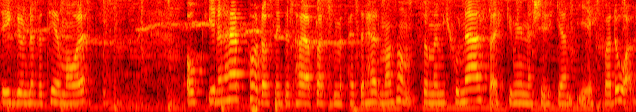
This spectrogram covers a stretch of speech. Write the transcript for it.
Det är grunden för temaåret. Och i det här poddavsnittet har jag pratat med Petter Hermansson som är missionär för Equmeniakyrkan i Ecuador.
